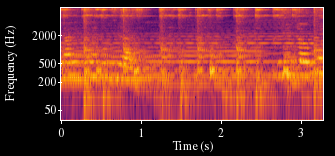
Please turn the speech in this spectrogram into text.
জানি তুমি বুঝে আসবে তুমি যখন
